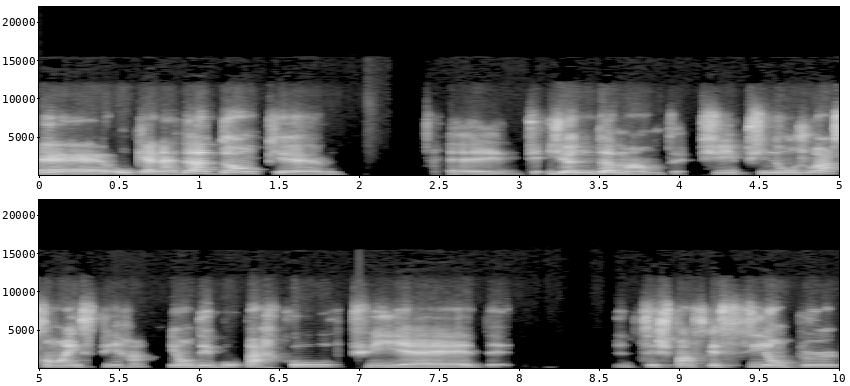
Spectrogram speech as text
Euh, au Canada. Donc, euh, il y a une demande. Puis, puis nos joueurs sont inspirants. Ils ont des beaux parcours. Puis, je pense que si on peut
